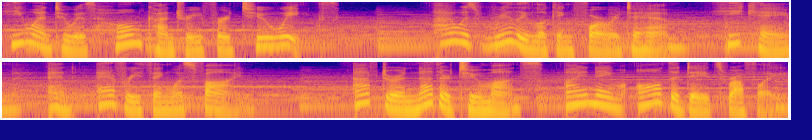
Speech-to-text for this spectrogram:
he went to his home country for two weeks. I was really looking forward to him. He came, and everything was fine. After another two months, I name all the dates roughly.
